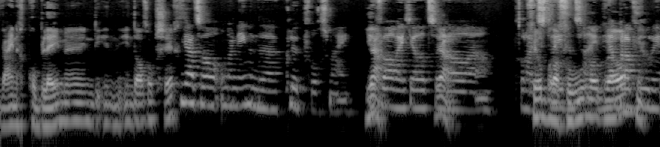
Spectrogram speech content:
Weinig problemen in, die, in, in dat opzicht. Ja, het is wel een ondernemende club volgens mij. In ieder geval weet je wel dat ze Ja. wel uh, Veel bravoure ook wel. Ja, bravoure,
